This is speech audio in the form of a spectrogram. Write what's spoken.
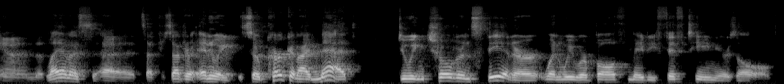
and Atlantis, uh, et cetera, et cetera. Anyway, so Kirk and I met doing children's theater when we were both maybe 15 years old.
